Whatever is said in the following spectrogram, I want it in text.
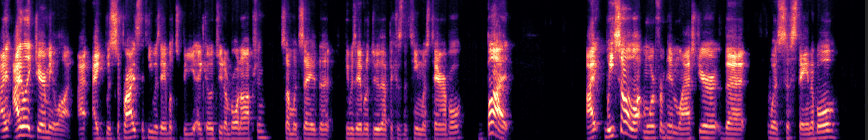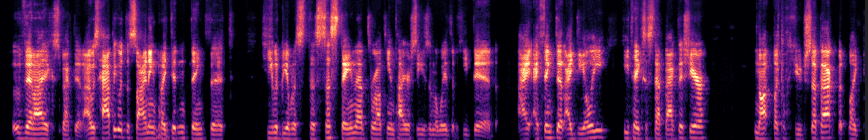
I, I like Jerami a lot. I, I was surprised that he was able to be a go-to number one option. Some would say that he was able to do that because the team was terrible. But I we saw a lot more from him last year that was sustainable than I expected. I was happy with the signing, but I didn't think that he would be able to, to sustain that throughout the entire season the way that he did. I, I think that ideally he takes a step back this year, not like a huge step back, but like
